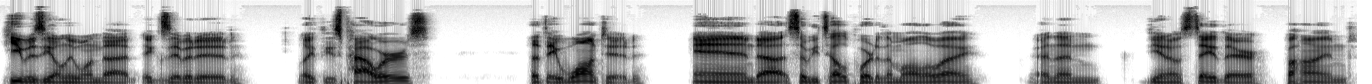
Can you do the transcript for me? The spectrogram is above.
he was the only one that exhibited like these powers that they wanted, and uh, so he teleported them all away, and then you know stayed there behind.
